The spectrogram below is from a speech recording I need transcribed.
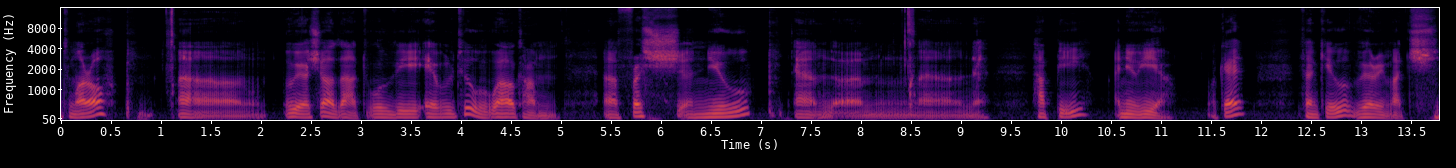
tomorrow. we are sure that we'll be able to welcome a fresh, uh, new, and, um, and happy new year. Okay? Thank you very much.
